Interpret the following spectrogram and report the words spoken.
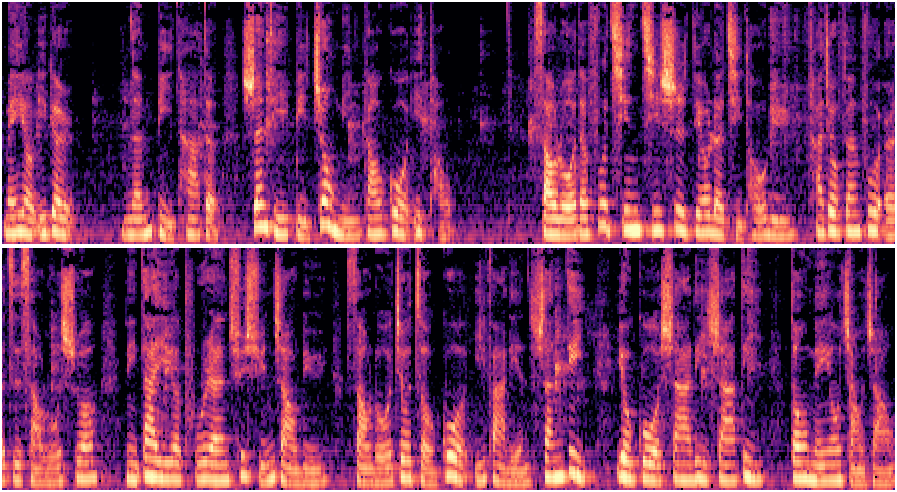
没有一个能比他的，身体比众民高过一头。扫罗的父亲基士丢了几头驴，他就吩咐儿子扫罗说：“你带一个仆人去寻找驴。”扫罗就走过以法莲山地，又过沙利沙地，都没有找着；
